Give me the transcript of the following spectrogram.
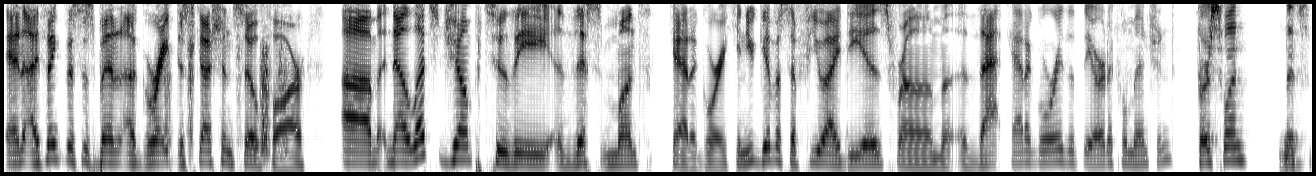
And I think this has been a great discussion so far. Um, now let's jump to the this month category. Can you give us a few ideas from that category that the article mentioned? First one, let's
